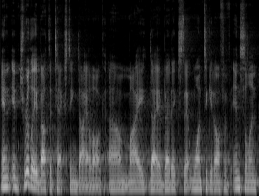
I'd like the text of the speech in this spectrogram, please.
And it's really about the texting dialogue. Um, my diabetics that want to get off of insulin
